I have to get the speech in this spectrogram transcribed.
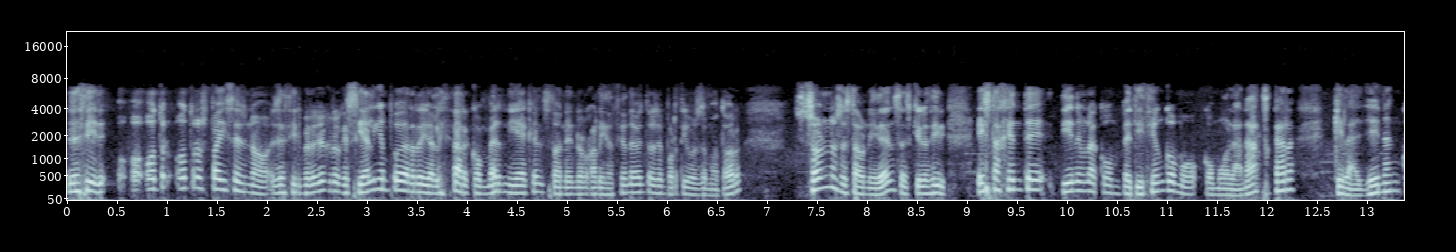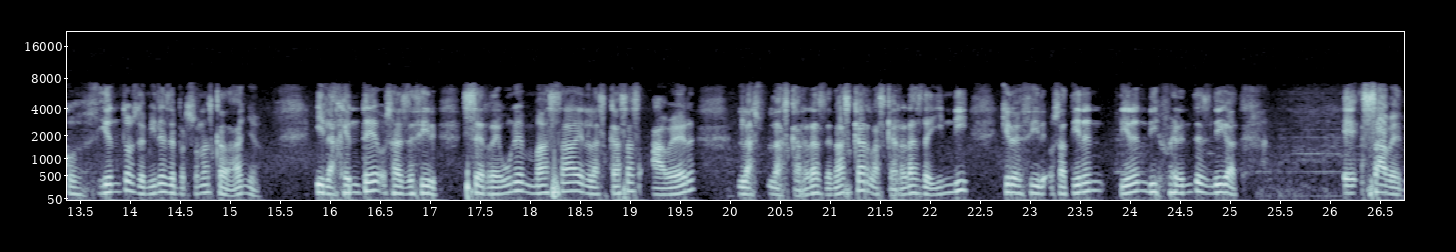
Es decir, otro, otros países no. Es decir, pero yo creo que si alguien puede rivalizar con Bernie Eccleston en organización de eventos deportivos de motor, son los estadounidenses. Quiero decir, esta gente tiene una competición como, como la NASCAR que la llenan con cientos de miles de personas cada año. Y la gente, o sea, es decir, se reúne en masa en las casas a ver las, las carreras de NASCAR, las carreras de Indy. Quiero decir, o sea, tienen, tienen diferentes ligas eh, saben,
